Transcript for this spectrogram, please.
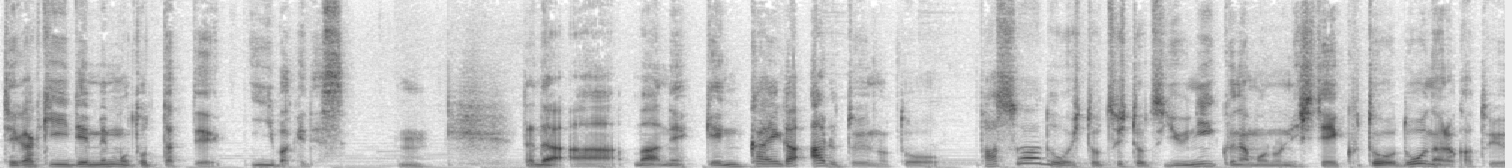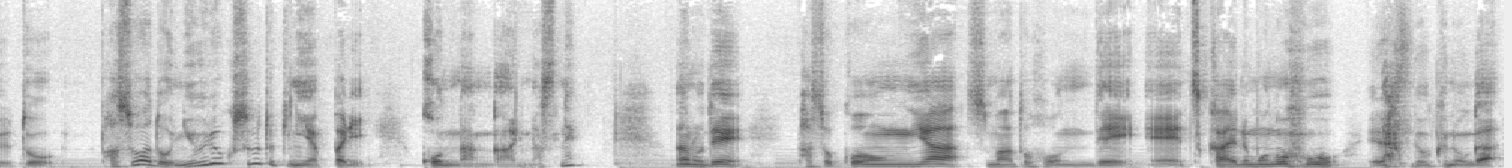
手書きでメモを取ったっていいわけです。うん、ただあ、まあね、限界があるというのと、パスワードを一つ一つユニークなものにしていくとどうなるかというとパスワードを入力する時にやっぱり困難がありますね。なのでパソコンやスマートフォンで、えー、使えるものを選んでおくのが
